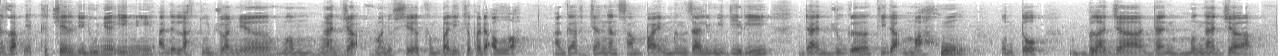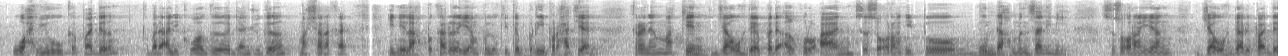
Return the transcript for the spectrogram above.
azab yang kecil di dunia ini adalah tujuannya mengajak manusia kembali kepada Allah agar jangan sampai menzalimi diri dan juga tidak mahu untuk belajar dan mengajar wahyu kepada kepada ahli keluarga dan juga masyarakat. Inilah perkara yang perlu kita beri perhatian kerana makin jauh daripada al-Quran seseorang itu mudah menzalimi. Seseorang yang jauh daripada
